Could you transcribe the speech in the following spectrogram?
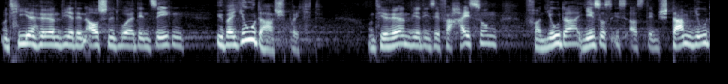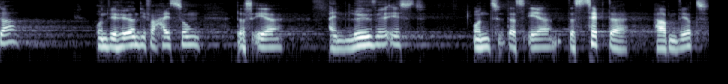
Und hier hören wir den Ausschnitt, wo er den Segen über Juda spricht. Und hier hören wir diese Verheißung von Juda. Jesus ist aus dem Stamm Juda und wir hören die Verheißung, dass er ein Löwe ist und dass er das Zepter haben wird.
